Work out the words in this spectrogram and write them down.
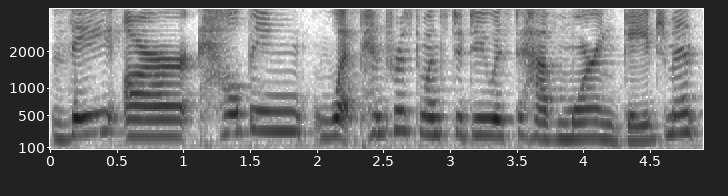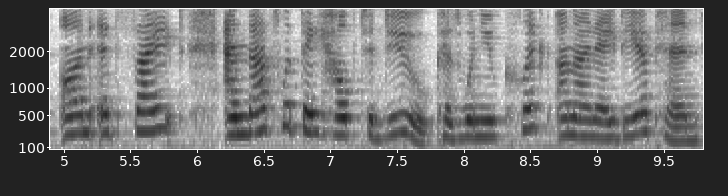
they are helping what Pinterest wants to do is to have more engagement on its site. And that's what they help to do. Because when you click on an idea pin,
